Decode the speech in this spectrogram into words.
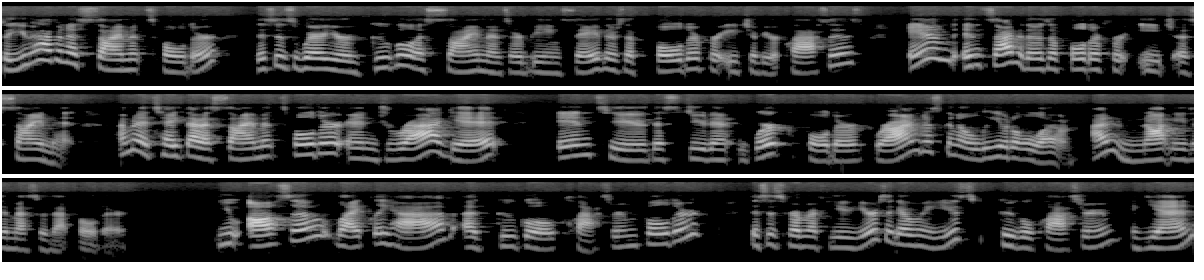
So you have an assignments folder. This is where your Google assignments are being saved. There's a folder for each of your classes, and inside of those, a folder for each assignment. I'm going to take that assignments folder and drag it into the student work folder where I'm just going to leave it alone. I do not need to mess with that folder. You also likely have a Google Classroom folder. This is from a few years ago when we used Google Classroom. Again,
